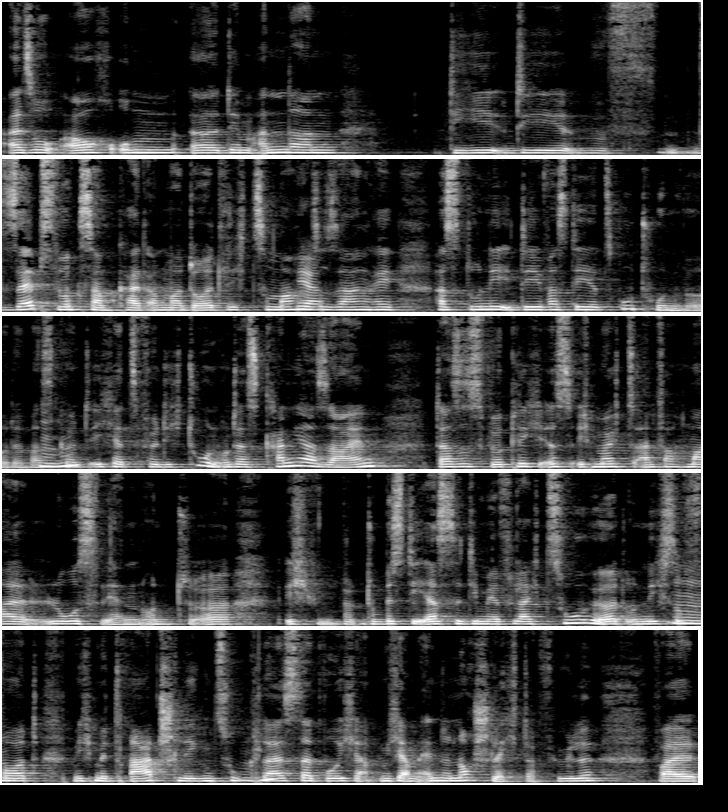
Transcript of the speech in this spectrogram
Also auch um äh, dem anderen die, die Selbstwirksamkeit einmal deutlich zu machen, ja. zu sagen, hey, hast du eine Idee, was dir jetzt gut tun würde? Was mhm. könnte ich jetzt für dich tun? Und das kann ja sein, dass es wirklich ist, ich möchte es einfach mal loswerden und äh, ich, du bist die Erste, die mir vielleicht zuhört und nicht mhm. sofort mich mit Ratschlägen zukleistert, mhm. wo ich mich am Ende noch schlechter fühle, weil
